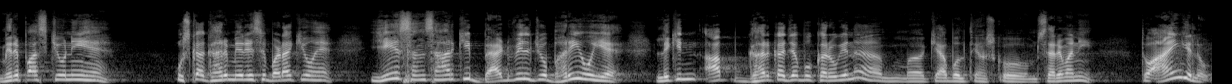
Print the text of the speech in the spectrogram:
मेरे पास क्यों नहीं है? उसका घर मेरे से बड़ा क्यों है? ये संसार की बैडविल जो भरी हुई है, लेकिन आप घर का जब वो करोगे ना क्या बोलते हैं उसको सेरेमनी तो आएँगे लोग।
